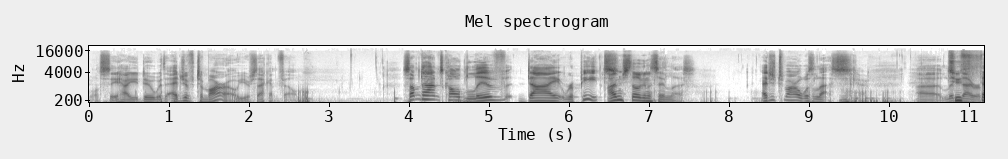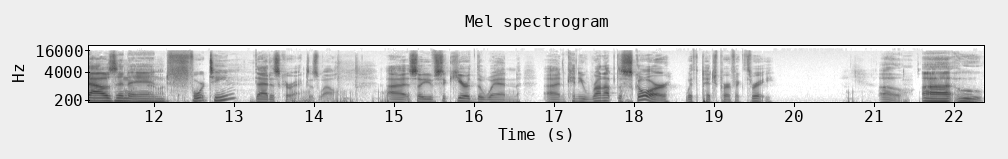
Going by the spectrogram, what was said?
let's see how you do with Edge of Tomorrow, your second film. Sometimes called Live Die Repeat. I'm still gonna say less. Edge of Tomorrow was less. Okay. Uh, Live, Die, Repeat was more balanced. 2014. That is correct as well. Uh, so you've secured the win. Uh, and can you run up the score with Pitch Perfect three? Oh. Uh. Ooh.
